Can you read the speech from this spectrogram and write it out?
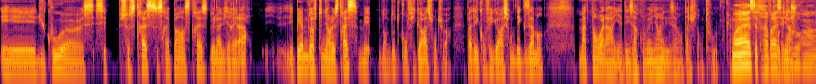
Et du coup, euh, ce stress, ce serait pas un stress de la vie réelle. Les PM doivent tenir le stress, mais dans d'autres configurations, tu vois. Pas des configurations d'examen. Maintenant, voilà, il y a des inconvénients et des avantages dans tout. Donc, euh, Ouais, c'est très vrai, c'est toujours un,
